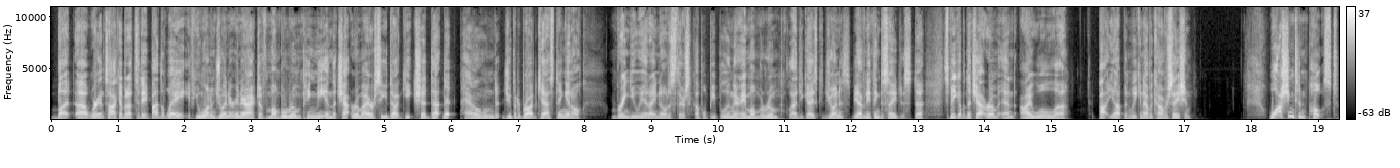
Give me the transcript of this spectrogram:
but uh, we're going to talk about it today. By the way, if you want to join our interactive mumble room, ping me in the chat room, irc.geekshed.net, pound Jupiter Broadcasting, and I'll bring you in. I noticed there's a couple people in there. Hey, mumble room, glad you guys could join us. If you have anything to say, just uh, speak up in the chat room, and I will uh, pot you up, and we can have a conversation. Washington Post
